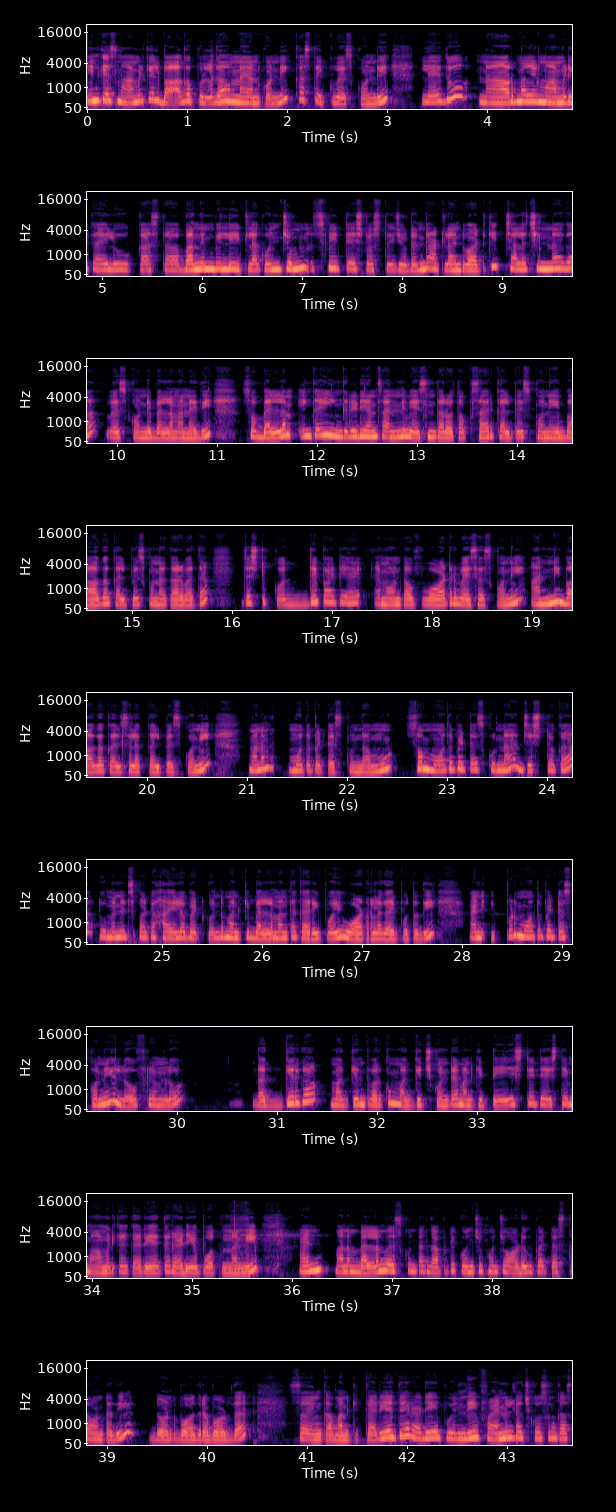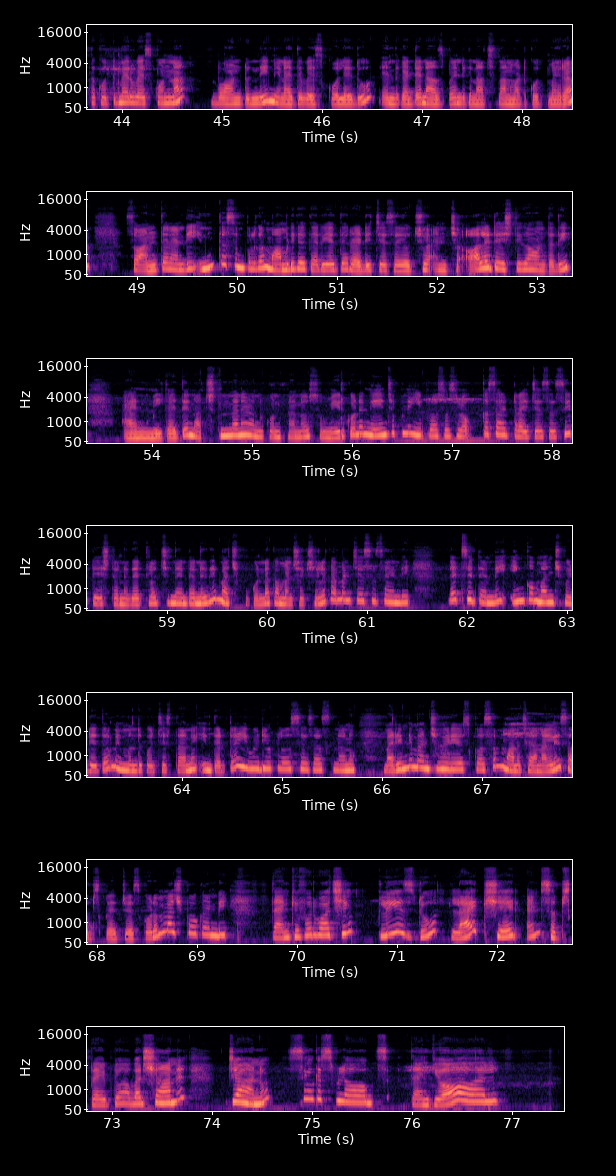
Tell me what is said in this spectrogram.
ఇన్ కేస్ మామిడికాయలు బాగా పుల్లగా ఉన్నాయనుకోండి కాస్త ఎక్కువ వేసుకోండి. లేదు నార్మల్ మామిడికాయలు కాస్త బంగన్బిల్లి ఇట్లా కొంచెం స్వీట్ టేస్ట్ వస్తాయి చూడండి అట్లాంటి వాటికి చాలా చిన్నగా వేసుకోండి బెల్లం అనేది. సో బెల్లం ఇంకా ఈ ఇంగ్రీడియంట్స్ అన్నీ వేసిన తర్వాత ఒకసారి కలిపేసుకొని బాగా కలిపేసుకున్న తర్వాత జస్ట్ కొద్దిపాటి అమౌంట్ ఆఫ్ వాటర్ వేసేసుకొని అన్నీ బాగా కలిసేలా కలిపేసుకొని మనం మూత పెట్టేసుకుందాము. సో మూత పెట్టేసుకున్న జస్ట్ ఒక టూ మినిట్స్ పాటు హైలో పెట్టుకుంటే మనకి బెల్లం అంతా కరిగిపోయి వాటర్లాగా అయిపోతుంది. అండ్ ఇప్పుడు మూత పెట్టేసుకొని లో ఫ్లేమ్ టైంలో దగ్గరగా మగ్గేంత వరకు మగ్గించుకుంటే మనకి టేస్టీ టేస్టీ మామిడికాయ కర్రీ అయితే రెడీ అయిపోతుందండి. అండ్ మనం బెల్లం వేసుకుంటాం కాబట్టి కొంచెం కొంచెం అడుగు పెట్టేస్తూ ఉంటుంది. Don't bother about that so ఇంకా మనకి కర్రీ అయితే రెడీ అయిపోయింది. ఫైనల్ టచ్ కోసం కాస్త కొత్తిమీర వేసుకున్నా బాగుంటుంది. నేనైతే వేసుకోలేదు. ఎందుకంటే నా హస్బెండ్కి నచ్చదు అనమాట కొత్తిమీర. సో అంతేనండి. ఇంత సింపుల్గా మామిడికాయ కర్రీ అయితే రెడీ చేసేయచ్చు. అండ్ చాలా టేస్టీగా ఉంటుంది. అండ్ మీకైతే నచ్చుతుందని అనుకుంటున్నాను. సో మీరు కూడా నేను చెప్పిన ఈ ప్రాసెస్లో ఒక్కసారి ట్రై చేసేసి టేస్ట్ అనేది ఎట్లా వచ్చింది ఏంటనేది మర్చిపోకుండా కమెంట్ సెక్షన్లో కమెంట్ చేసేసేయండి. లెట్స్ ఇట్ అండి. ఇంకో మంచి వీడియోతో మీ ముందుకు వచ్చేస్తాను. ఇంతటితో ఈ వీడియో క్లోజ్ చేసేస్తున్నాను. మరిన్ని మంచి వీడియోస్ కోసం మన ఛానల్ని సబ్స్క్రైబ్ చేసుకోవడం మర్చిపోకండి. Thank for watching. Please do like share and subscribe to our channel. Janu సింకస్ vlogs thank you all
